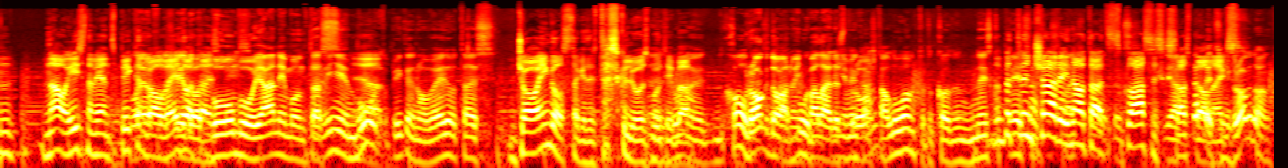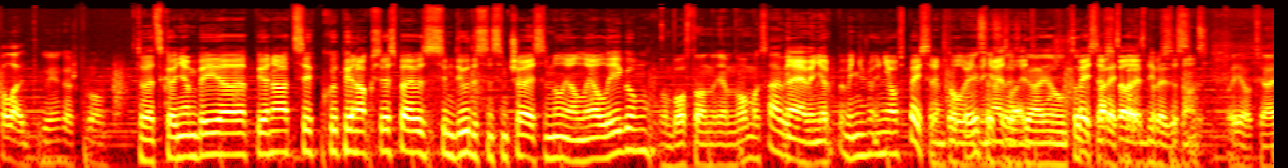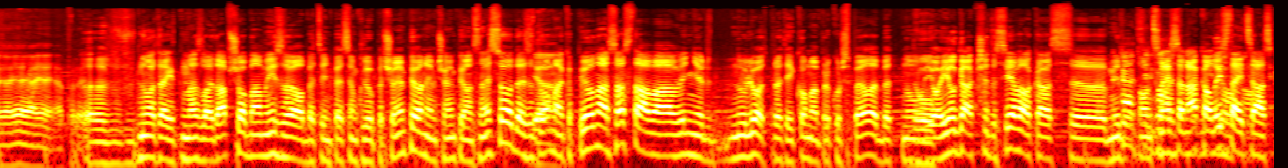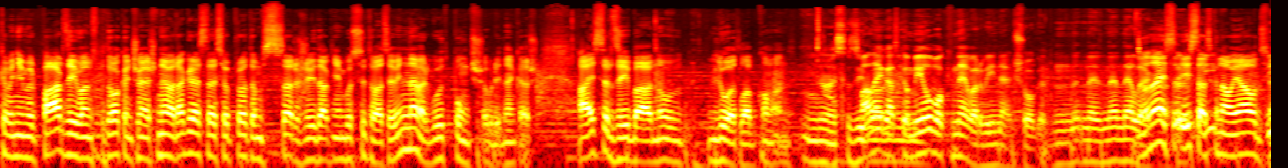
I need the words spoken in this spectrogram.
nav īsti nevienas pikantrola veidotājs. bumbu Jānim un tas Viņiem Jā. būtu pikano veidotājs. Džo Ingls tagad ir tas kļūst būtībā. Brogdonu viņi palaiduši prom. tā loma tur kaut Nu, bet viņš arī nav tāds klasisks Jā. Saspēlētājs. Brogdonu palaida vienkārši prom? Tāpēc, ka viņam bija pienāci, pienākusi iespēja uz 120, 140 miljonu lielu līgumu. Un Bostonā viņam nomaksāja. Nē, viņi, ar, viņi, viņi jau Spaceriem to līdzi aizlaiž. aizgāja, un tad- Spacers Pareizi, Pajauc, Jā, jā, jā, jā, jā, pareizi. Uh, Noteikti mazliet apšaubām izvēle, bet viņi pēc tam kļuva par čempioniem. Čempions nesodēs. Es Jā. domāju, ka pilnā sastāvā viņi ir nu, ļoti pretīgi komanda, par kur spēlēt. Bet, nu, Nu. jo ilgāk šis ievelkās, uh, Kāds ir nesen atkal izteicās, ka viņam ir pārdzīvojums par to, ka viņš vienkārši nevar atgriezties. Jo, protams, sarežģītāk viņam būs situācija. Viņi nevar gūt punktu šobrīd. Vienkārši. Aizsardzībā nu, ļoti laba komanda. Jā, es Man liekas, ka Milvoki nevar vinēt šogad. Ne, ne, ne, Nu, es izstāstu, ka nav jaudas.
